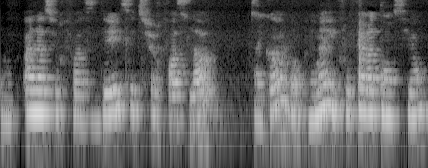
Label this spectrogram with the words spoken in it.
Donc à la surface D, cette surface-là, d'accord? Donc là, il faut faire attention,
